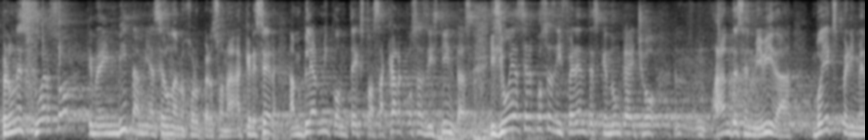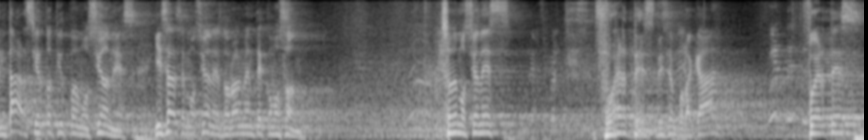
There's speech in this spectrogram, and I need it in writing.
Pero un esfuerzo que me invita a mí a ser una mejor persona, a crecer, a ampliar mi contexto, a sacar cosas distintas. Y si voy a hacer cosas diferentes que nunca he hecho mm, antes en mi vida, voy a experimentar cierto tipo de emociones. Y esas emociones normalmente, ¿cómo son? Son emociones fuertes, dicen por acá. Fuertes. Fuertes.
